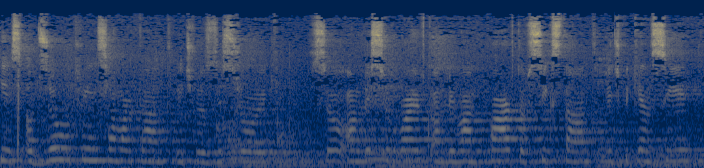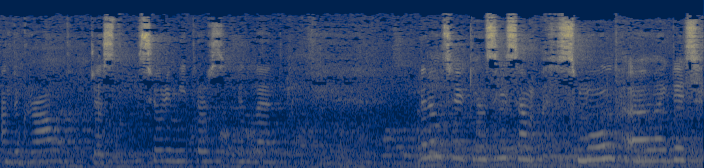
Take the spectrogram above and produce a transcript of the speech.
his observatory in Samarkand, which was destroyed. So only survived only one part of Sextant, which we can see underground, just 30 meters inland. And also you can see some small, uh, like this,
